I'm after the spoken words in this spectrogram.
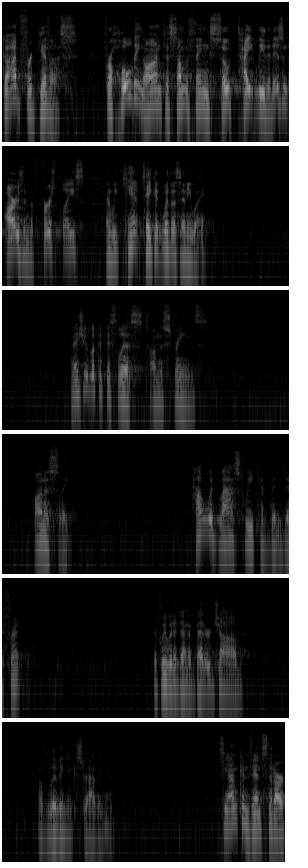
God forgive us for holding on to some things so tightly that isn't ours in the first place, and we can't take it with us anyway. And as you look at this list on the screens, honestly, how would last week have been different if we would have done a better job of living extravagant? See, I'm convinced that our,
